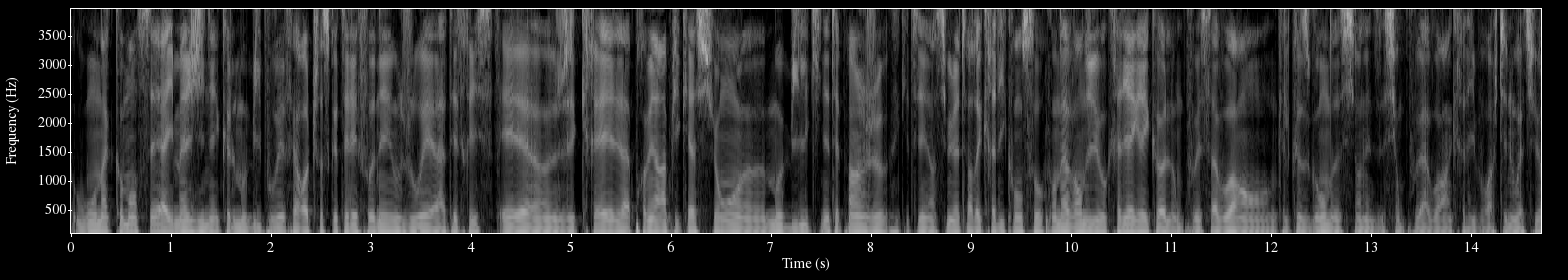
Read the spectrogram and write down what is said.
où on a commencé à imaginer que le mobile pouvait faire autre chose que téléphoner ou jouer à Tetris. Et euh, j'ai créé la première application euh, mobile qui n'était pas un jeu, qui était un simulateur de crédit conso qu'on a vendu au Crédit Agricole. On pouvait savoir en quelques secondes si on, était, si on pouvait avoir un crédit pour acheter une voiture.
